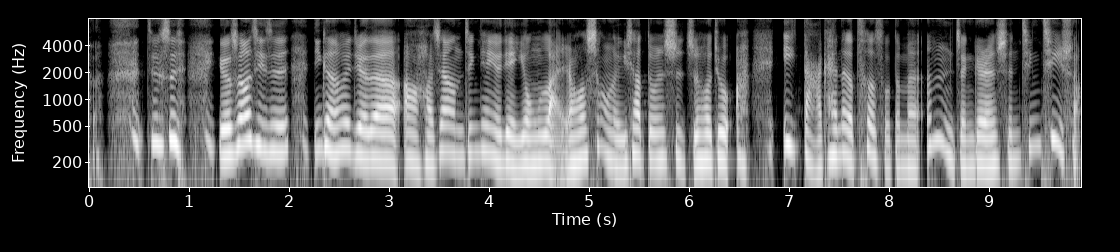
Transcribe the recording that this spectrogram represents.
就是有时候其实你可能会觉得啊，好像今天有点慵懒，然后上了一下蹲式之后，就啊，一打开那个厕所的门，嗯，整个人神清气爽。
